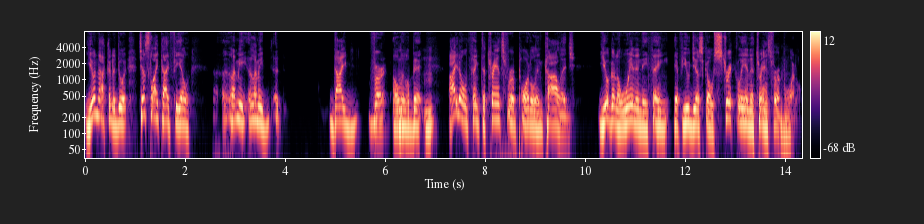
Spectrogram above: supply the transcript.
you're not going to do it. Just like I feel. uh, let me let me uh, divert a little bit. Mhm. I don't think the transfer portal in college, you're going to win anything if you just go strictly in the transfer Mhm. portal.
